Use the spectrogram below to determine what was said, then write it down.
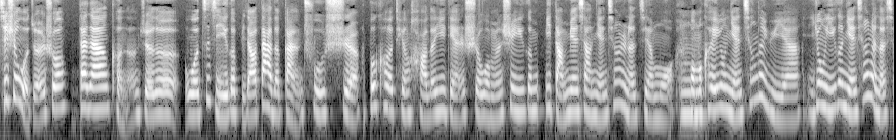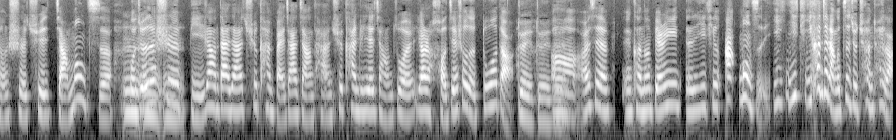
其实我觉得说，大家可能觉得我自己一个比较大的感触是，播客挺好的一点是我们是一个一档面向年轻人的节目，我们可以用年轻的语言，用一个年轻人的形式去讲孟子。我觉得是比让大家去看百家讲坛、去看这些讲座要是好接受的多的。对对对，啊，而且嗯，可能别人一呃一听啊孟子一一一看这两个字就劝退了。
